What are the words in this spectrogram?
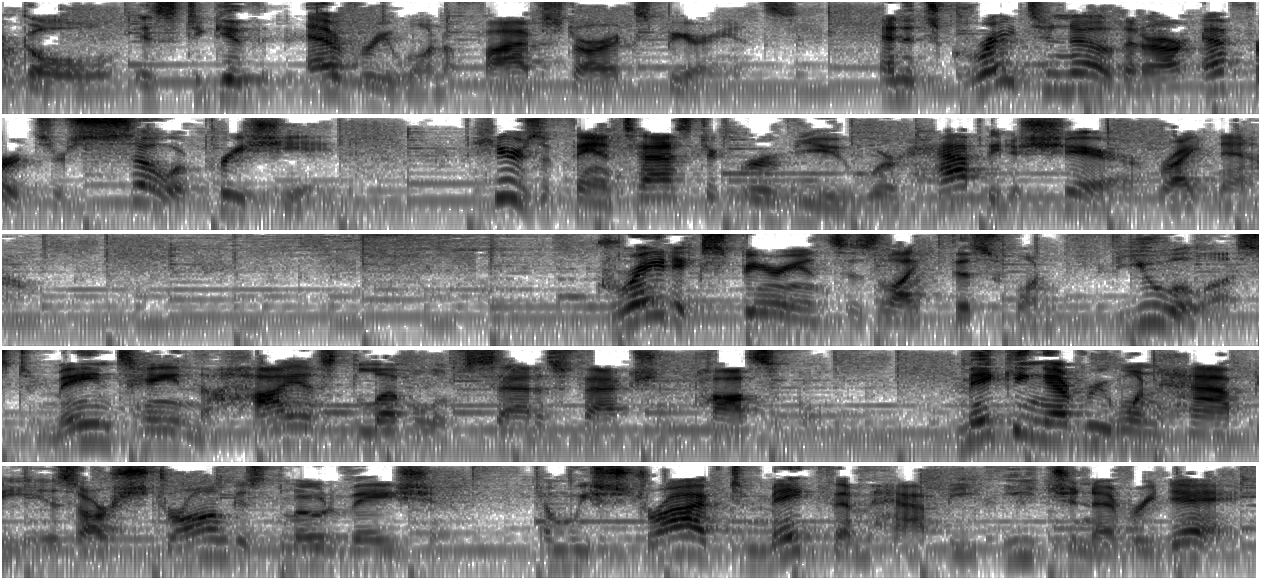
goal is to give everyone a five star experience, and it's great to know that our efforts are so appreciated. Here's a fantastic review we're happy to share right now. Great experiences like this one fuel us to maintain the highest level of satisfaction possible. Making everyone happy is our strongest motivation, and we strive to make them happy each and every day.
